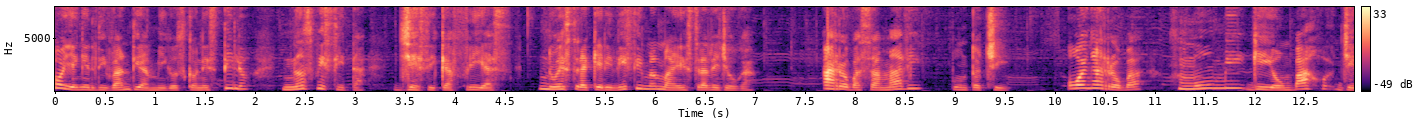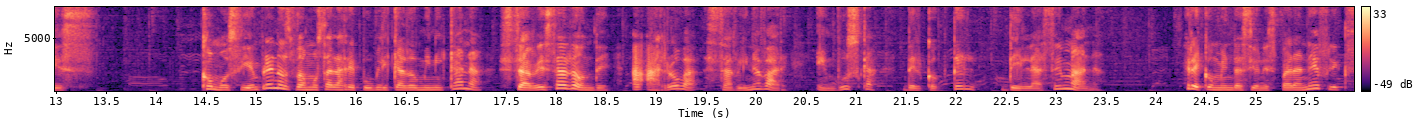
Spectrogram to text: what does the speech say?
Hoy en el diván de amigos con estilo nos visita Jessica Frías, nuestra queridísima maestra de yoga. arroba samadhi.chi o en arroba mumi-yes. Como siempre nos vamos a la República Dominicana. ¿Sabes a dónde? A arroba Sabina Bar en busca del cóctel de la semana. Recomendaciones para Netflix.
